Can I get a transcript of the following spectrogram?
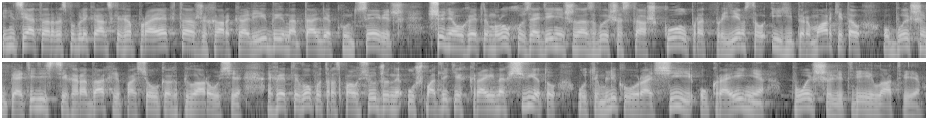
Ініцыятар рэспубліканскага праекта жыхарка ліды Наталья Кунцевіч. Сёння ў гэтым руху задзейнічана звыш 100 школ, прадпрыемстваў і гіпермаркетаў у большым 50 гарадах і пасёлках Беларусі. Гэты вопыт распаўсюджаны ў шматлікіх краінах свету, у тым ліку ў рассіі, Украіне, Польшы, літве і Латвіі.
